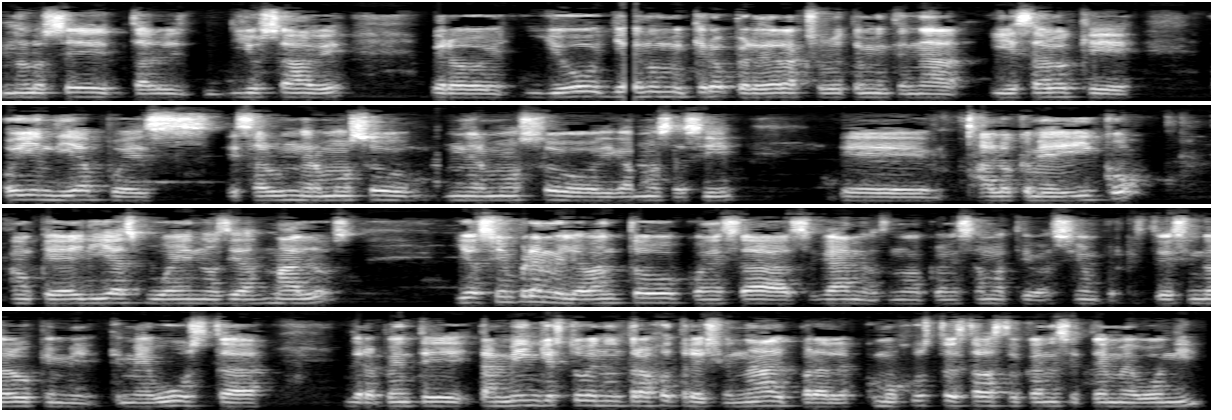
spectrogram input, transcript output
no lo sé, tal vez Dios sabe, pero yo ya no me quiero perder absolutamente nada, y es algo que hoy en día pues es algo un hermoso, un hermoso, digamos así, eh, a lo que me dedico, aunque hay días buenos, días malos, yo siempre me levanto con esas ganas, ¿no? Con esa motivación, porque estoy haciendo algo que me, que me gusta. De repente, también yo estuve en un trabajo tradicional, para como justo estabas tocando ese tema, Bonnie,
